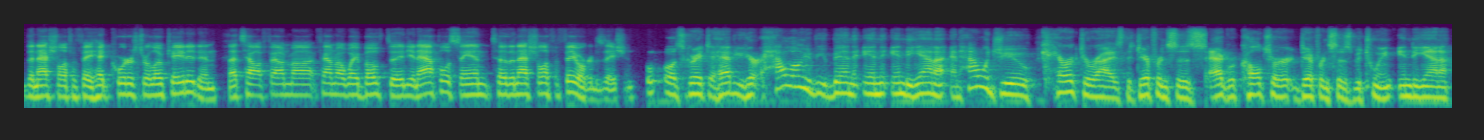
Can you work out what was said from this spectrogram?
the National FFA headquarters are located, and that's how I found my found my way both to Indianapolis and to the National FFA organization. Well, it's great to have you here. How long have you been in Indiana, and how would you characterize the differences, agriculture differences between Indiana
